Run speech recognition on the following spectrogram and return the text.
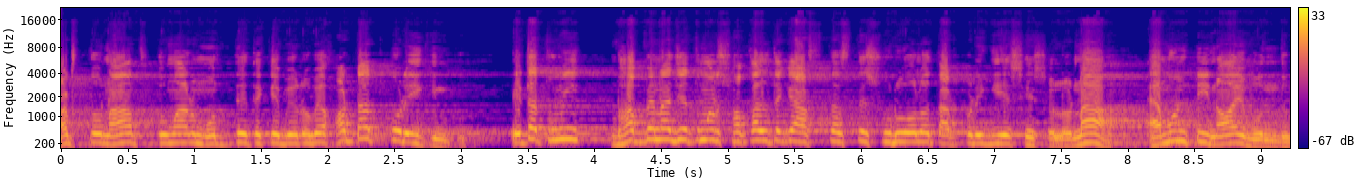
আর্তনাদ তোমার মধ্যে থেকে বেরোবে হঠাৎ করেই কিন্তু। এটা তুমি ভাববে না যে তোমার সকাল থেকে আস্তে আস্তে শুরু হলো, তারপরে গিয়ে শেষ হলো। না, এমনটি নয় বন্ধু।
